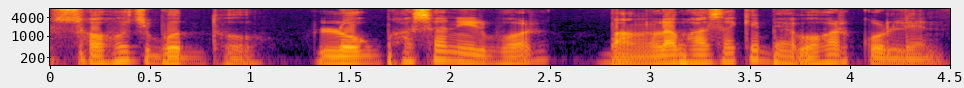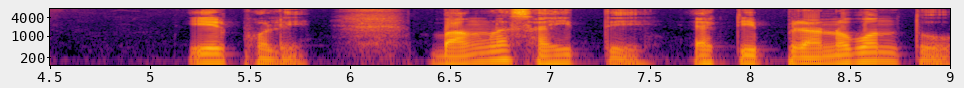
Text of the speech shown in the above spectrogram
সহজবোধ্য লোকভাষা নির্ভর বাংলা ভাষাকে ব্যবহার করলেন। এর ফলে বাংলা সাহিত্যে একটি প্রাণবন্ত,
